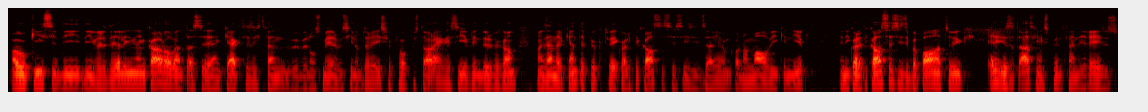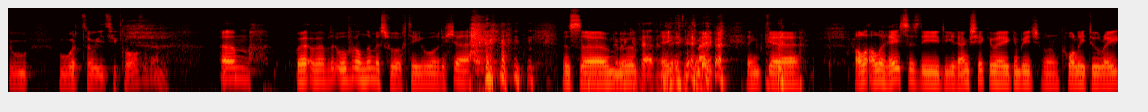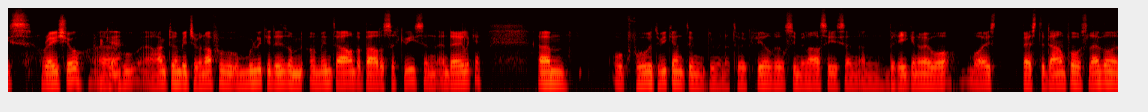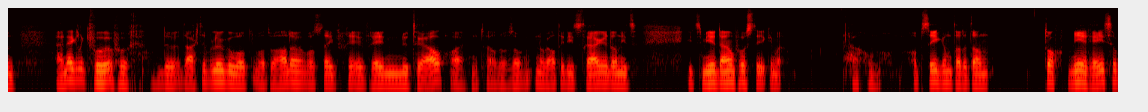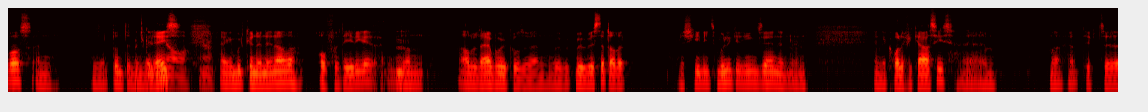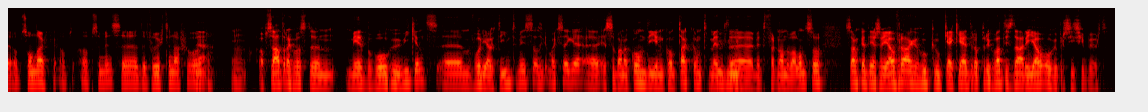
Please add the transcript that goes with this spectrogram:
Maar hoe kies je die, die verdeling dan, Karel? Want als je kijkt, je zegt van we hebben ons meer misschien op de race gefocust, daar agressiever in durven gaan. Maar aan de andere kant heb je ook twee kwalificatiesessies, iets dat je op een normaal weekend niet hebt. En die kwalificatiesessies bepalen natuurlijk ergens het uitgangspunt van die race. Dus hoe, hoe wordt zoiets gekozen dan? Um, we, we, hebben er overal nummers voor tegenwoordig. dus, um, Nummer 35, merk. Ik denk, uh, alle, alle races die, die rangschikken wij een beetje van quality to race ratio. Okay. hoe, hangt er een beetje vanaf hoe, hoe moeilijk het is om, om in te halen bepaalde circuits en, en dergelijke. Um, ook voor het weekend doen, doen we natuurlijk veel, veel simulaties en, en berekenen we wat, wat is het beste downforce level. En, en eigenlijk voor, voor de, de achtervleugel wat, wat we hadden, was het eigenlijk vrij, vrij neutraal. Ah, neutraal, dat was ook nog altijd iets trager dan iets, iets meer downforce steken. Maar ja, om, op zich, omdat het dan toch meer racen was en dus een punt in de race ja. en je moet kunnen inhalen of verdedigen, Mm. dan hadden we daarvoor gekozen. En we, we wisten dat het misschien iets moeilijker ging zijn in, in, in de kwalificaties. Ehm, maar ja, het heeft eh, op zondag op, op zijn minst eh, de vruchten afgeworpen. Mm. Op zaterdag was het een meer bewogen weekend, ehm, voor jouw team tenminste, als ik het mag zeggen. Eh Esteban Ocon die in contact komt met, Mhm. met Fernando Alonso. Sam, ik ga eerst aan jou vragen. Hoe, hoe kijk jij erop terug? Wat is daar in jouw ogen precies gebeurd?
